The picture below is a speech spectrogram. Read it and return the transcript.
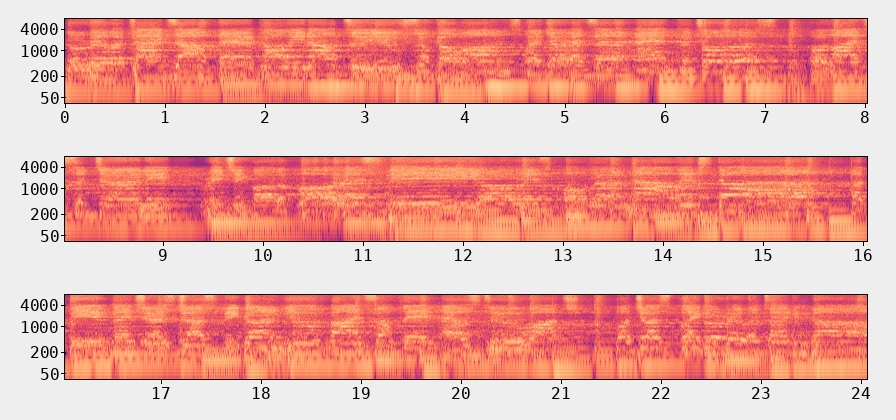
Gorilla Tag's out there calling out to you. So go on, spread your headset and controllers. For life's a journey, reaching for the forest. Video is over the adventure's just begun. You'll find something else to watch. Or just play Gorilla Tag and Dodge.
